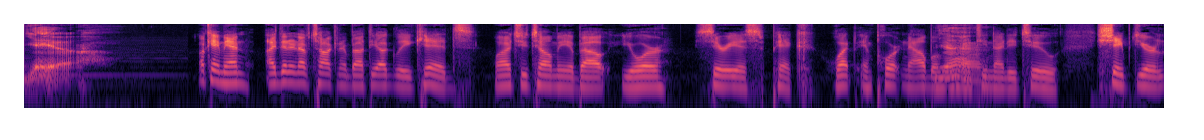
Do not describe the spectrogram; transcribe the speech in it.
Yeah. Okay, man. I did enough talking about the ugly kids. Why don't you tell me about your serious pick? What important album in 1992 shaped your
